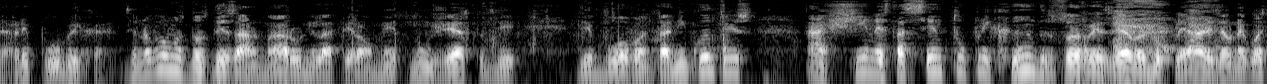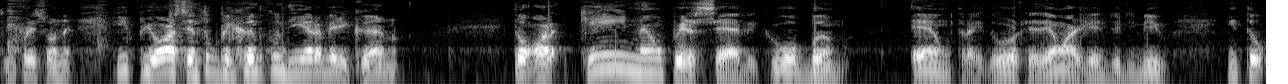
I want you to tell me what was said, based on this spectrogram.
da República. Nós vamos nos desarmar unilateralmente num gesto de, de boa vontade. Enquanto isso, a China está centuplicando suas reservas nucleares. É um negócio impressionante. E pior, centuplicando com dinheiro americano. Então, olha, quem não percebe que o Obama é um traidor, quer dizer, é um agente do inimigo, então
